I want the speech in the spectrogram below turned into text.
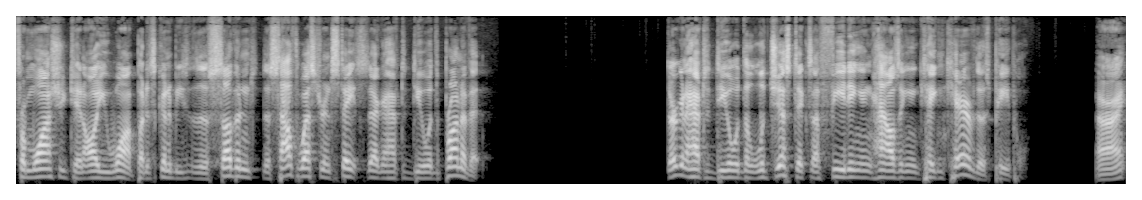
from Washington all you want, but it's going to be the southern, the southwestern states that are going to have to deal with the brunt of it. They're going to have to deal with the logistics of feeding and housing and taking care of those people. All right?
